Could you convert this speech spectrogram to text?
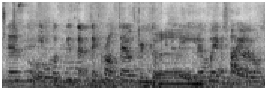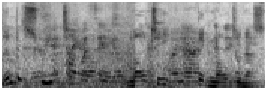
soft. and um, he wants with that, their craft ale drink, um, you know, where to a little bit sweet, So I said, malty, big maltiness,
